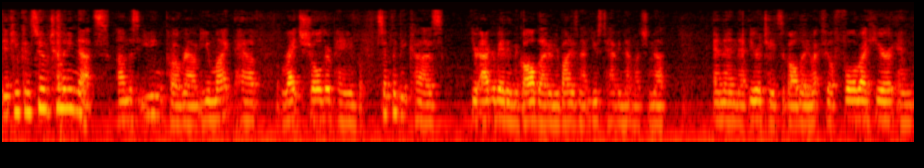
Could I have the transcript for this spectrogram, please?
if you consume too many nuts on this eating program, you might have right shoulder pain simply because you're aggravating the gallbladder and your body's not used to having that much nut. And then that irritates the gallbladder. You might feel full right here and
